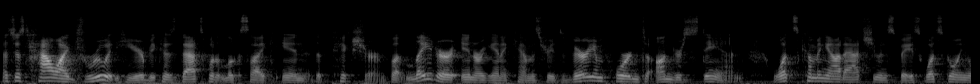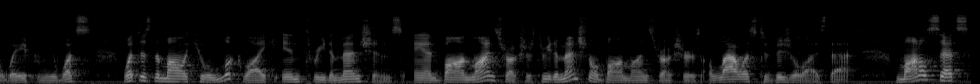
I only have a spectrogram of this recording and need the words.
that's just how I drew it here because that's what it looks like in the picture. But later in organic chemistry, it's very important to understand what's coming out at you in space, what's going away from you, what's what does the molecule look like in three dimensions. And bond line structures, three-dimensional bond line structures, allow us to visualize that. Model sets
